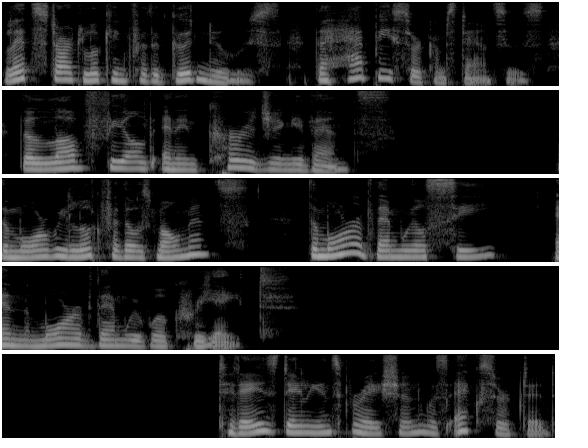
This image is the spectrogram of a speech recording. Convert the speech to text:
Let's start looking for the good news, the happy circumstances, the love filled and encouraging events. The more we look for those moments, the more of them we'll see and the more of them we will create. Today's daily inspiration was excerpted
